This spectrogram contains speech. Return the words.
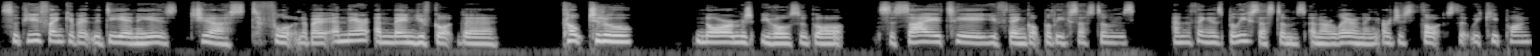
So if you think about the DNA is just floating about in there, and then you've got the cultural norms, you've also got society, you've then got belief systems. And the thing is, belief systems and our learning are just thoughts that we keep on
